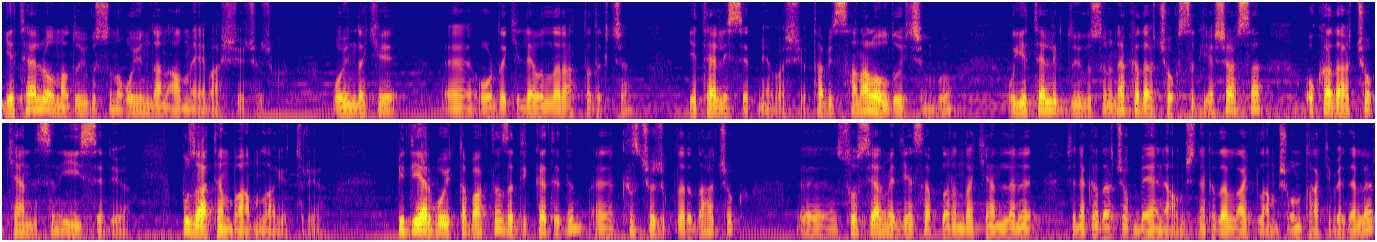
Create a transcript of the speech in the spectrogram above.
Yeterli olma duygusunu oyundan almaya başlıyor çocuk. Oyundaki e, oradaki level'ları atladıkça yeterli hissetmeye başlıyor. Tabii sanal olduğu için bu. O yeterlilik duygusunu ne kadar çok sık yaşarsa o kadar çok kendisini iyi hissediyor. Bu zaten bağımlılığa götürüyor. Bir diğer boyutta baktığınızda dikkat edin e, kız çocukları daha çok e, sosyal medya hesaplarında kendilerini işte ne kadar çok beğeni almış, ne kadar likelanmış onu takip ederler.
